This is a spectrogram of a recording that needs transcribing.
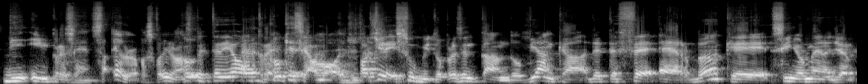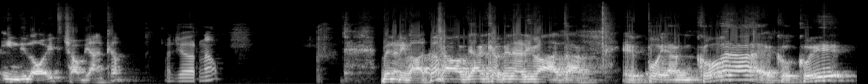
di in presenza. E allora Pasqualino, non aspetterei oltre. Eh, con chi siamo oggi? Partirei subito presentando Bianca Deteffe Herb, che Senior Manager in Deloitte. Ciao Bianca. Buongiorno. Ben arrivata. Ciao Bianca, ben arrivata. E poi ancora, ecco qui.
